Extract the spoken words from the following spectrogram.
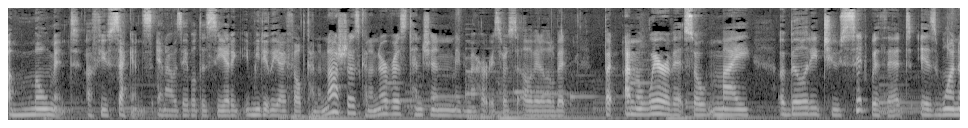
a, moment, a few seconds, and I was able to see it. Immediately, I felt kind of nauseous, kind of nervous, tension. Maybe my heart rate starts to elevate a little bit, but I'm aware of it. So, my ability to sit with it is one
